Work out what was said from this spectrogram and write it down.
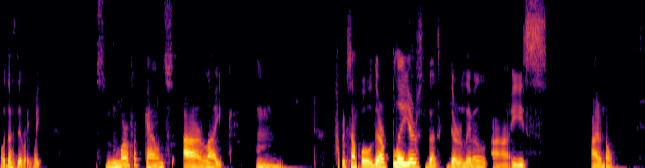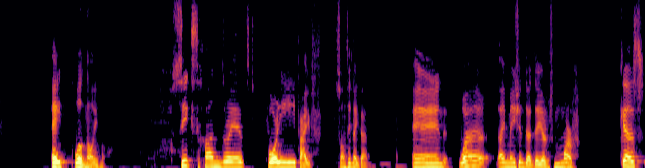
Or that's the right way. Smurf accounts are like mm, for example, there are players that their level uh, is I don't know eight well no no 645 something like that and why i mentioned that they are smart because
